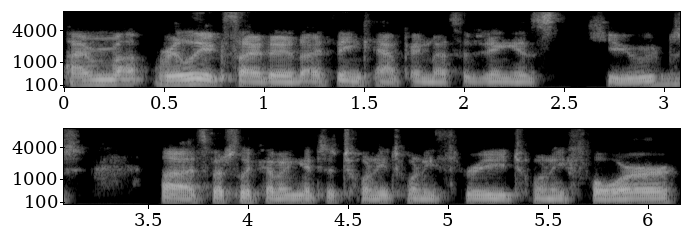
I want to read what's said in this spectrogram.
I'm uh, really excited. I think campaign messaging is huge, uh, especially coming into 2023, 24.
